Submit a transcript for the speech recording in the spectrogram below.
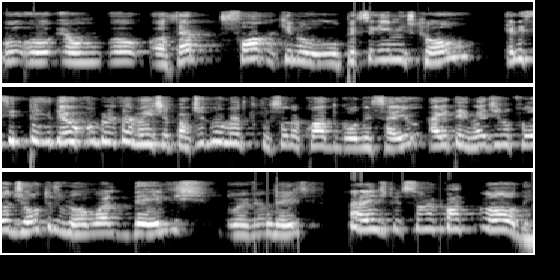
eu, eu, eu, até foco aqui no PC Game Show, ele se perdeu completamente. A partir do momento que Persona 4 Golden saiu, a internet não falou de outro jogo deles, do evento deles, além de Persona 4 Golden.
